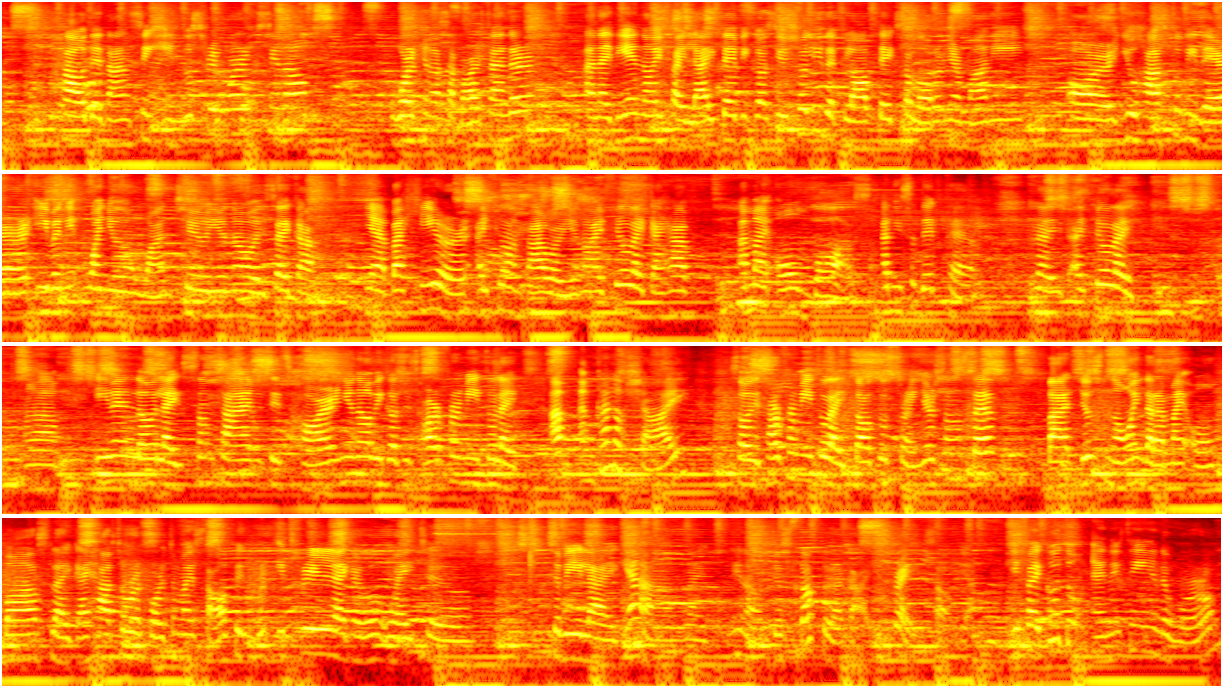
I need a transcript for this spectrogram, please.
how the dancing industry works. You know, working as a bartender and I didn't know if I liked it because usually the club takes a lot of your money or you have to be there even if, when you don't want to you know? It's like a yeah but here I feel empowered you know? I feel like I have I'm my own boss and it's addictive. Like I feel like um, even though like sometimes it's hard you know because it's hard for me to like I'm, I'm kind of shy so it's hard for me to like talk to strangers and stuff but just knowing that I'm my own boss, like I have to report to myself, it, it's really like a good way to to be like, yeah, like you know, just talk to that guy. It's great. So yeah, if I could do anything in the world,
